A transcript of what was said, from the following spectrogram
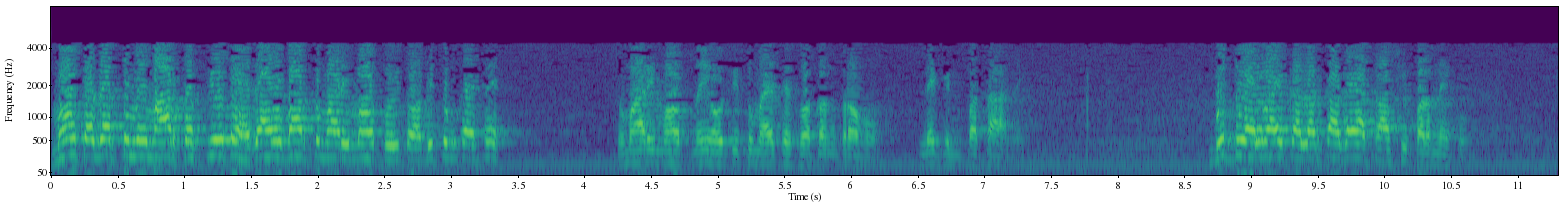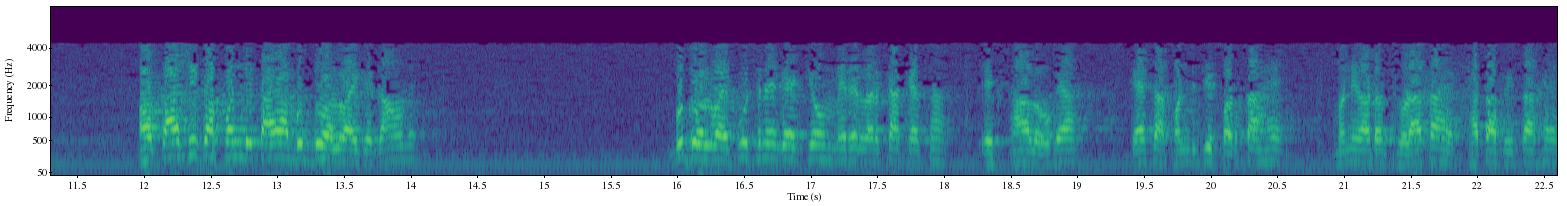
मौत अगर तुम्हें मार सकती हो तो हज़ारों बार तुम्हारी मौत हुई तो अभी तुम कैसे? तुम्हारी मौत नहीं होती, तुम ऐसे स्वतंत्र हो। लेकिन पता नहीं। बुद्धू हलवाई का लड़का गया काशी पढ़ने को। और काशी का पंडित आया बुद्धू हलवाई के गाँव में। बुद्धू हलवाई पूछने गए, क्यों मेरे लड़का कैसा? एक साल हो गया, कैसा पंडित जी पढ़ता है मनी ऑर्डर छुड़ाता है, खाता पीता है,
